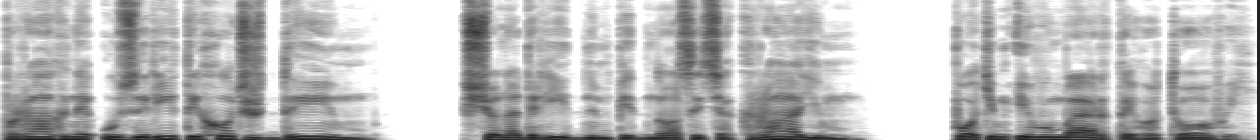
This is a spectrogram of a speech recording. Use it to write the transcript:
прагне узріти хоч дим, що над рідним підноситься краєм, потім і вмерти готовий.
